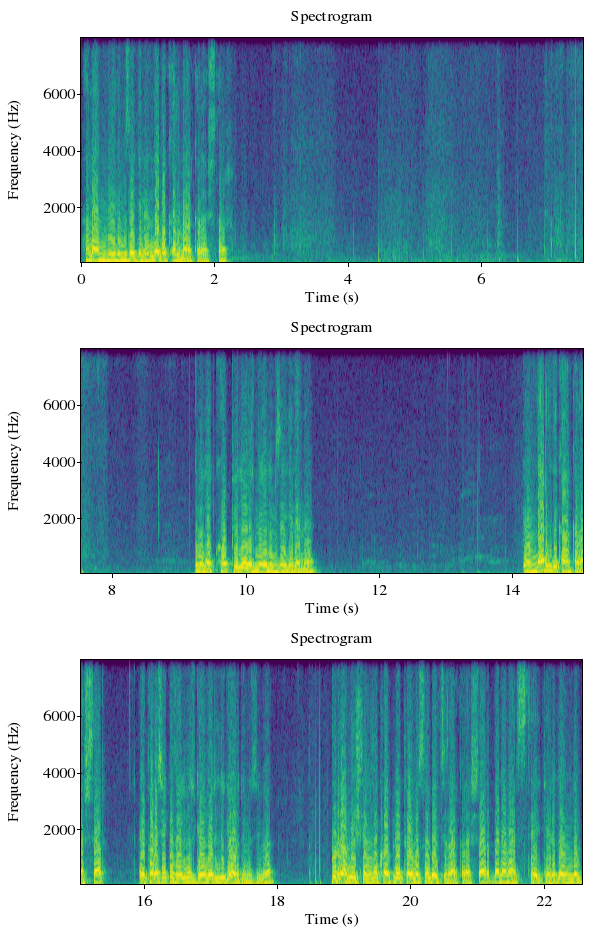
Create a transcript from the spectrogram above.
Hemen mailimize gelin de bakalım arkadaşlar. Bunu da kopyalıyoruz mailimize geleni. Gönder dedik arkadaşlar. Ve para çekme talebimiz gönderildi gördüğünüz gibi. Buradan da işlemimizin complete olmasını bekleyeceğiz arkadaşlar. Ben hemen siteye geri döndüm.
